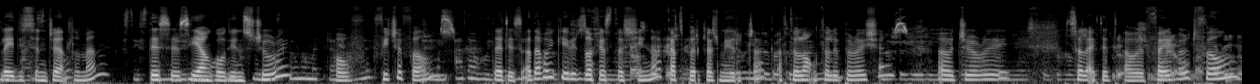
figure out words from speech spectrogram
Ladies and gentlemen, this is Young Audience Jury of feature films. That is Ada Wojkiewicz, Zofia Stasina, Kacper Kaźmierczak. After long deliberations, our jury selected our favorite film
